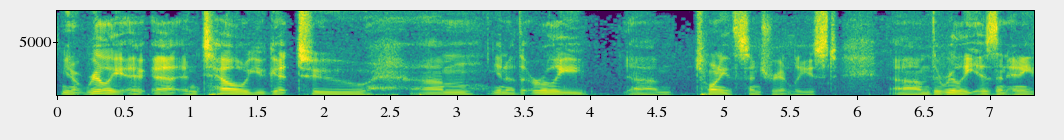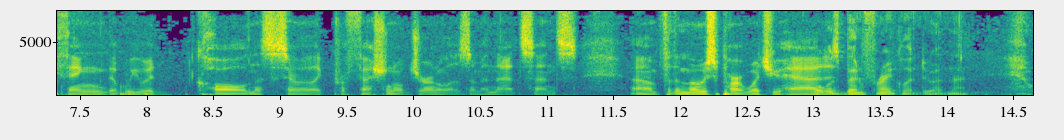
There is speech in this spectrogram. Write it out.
you know, really uh, uh, until you get to, um, you know, the early um, 20th century at least, um, there really isn't anything that we would call necessarily like professional journalism in that sense. Um, for the most part, what you had What was Ben Franklin doing then?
